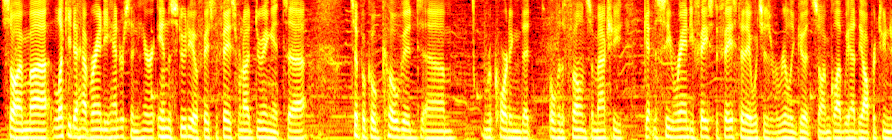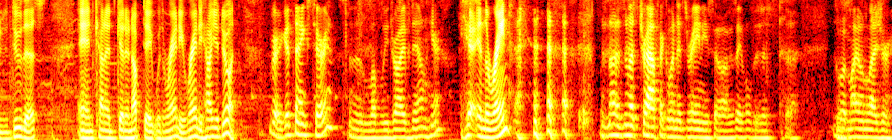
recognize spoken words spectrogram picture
So I'm uh, lucky to have Randy Henderson here in the studio face to face. We're not doing it uh, typical COVID um, recording that over the phone. So I'm actually getting to see Randy face to face today, which is really good. So I'm glad we had the opportunity to do this and kind of get an update with Randy. Randy, how you doing? Very good, thanks, Terry. It's been a lovely drive down here. Yeah, in the rain. There's not as much traffic when it's rainy, so I was able to just uh, go at my own leisure.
